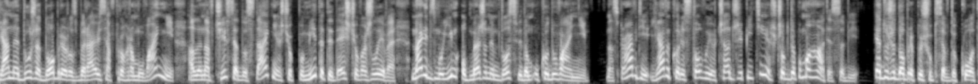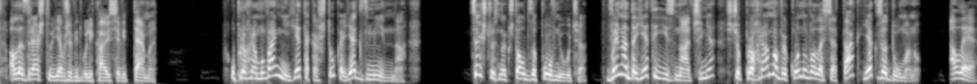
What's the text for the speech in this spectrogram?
Я не дуже добре розбираюся в програмуванні, але навчився достатньо, щоб помітити дещо важливе, навіть з моїм обмеженим досвідом у кодуванні. Насправді я використовую чат GPT, щоб допомагати собі. Я дуже добре пишу псевдокод, але зрештою я вже відволікаюся від теми. У програмуванні є така штука, як змінна. Це щось на кшталт заповнювача. Ви надаєте їй значення, щоб програма виконувалася так, як задумано. Але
